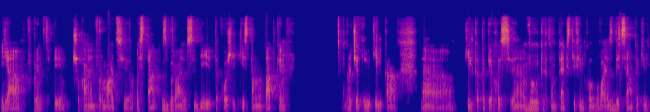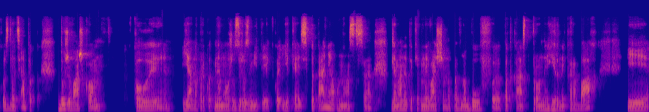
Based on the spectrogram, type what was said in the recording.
я в принципі шукаю інформацію інформацію ось так, збираю собі також якісь там нотатки, прочитую кілька е, кілька таких ось е, великих там текстів, інколи буває з десяток, інколи з двадцяток. Дуже важко. Коли я, наприклад, не можу зрозуміти якесь питання, у нас е, для мене таким найважчим, напевно, був е, подкаст про негірний Карабах, і,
